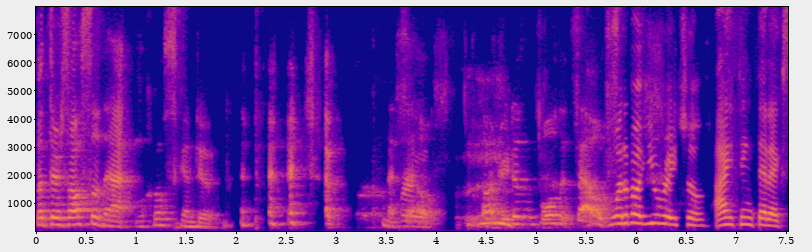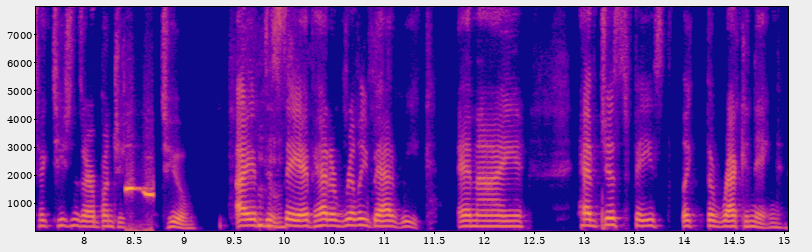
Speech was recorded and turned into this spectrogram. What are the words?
But there's also that, well, who else is gonna do it? Myself. Laundry doesn't fold itself. What about you, Rachel? I think that expectations are a bunch of too. I have to Mhm. say, I've had a really bad week and I have just faced like the reckoning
